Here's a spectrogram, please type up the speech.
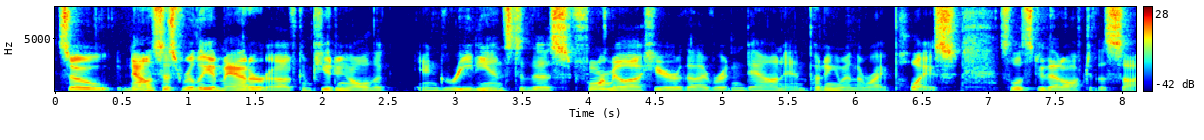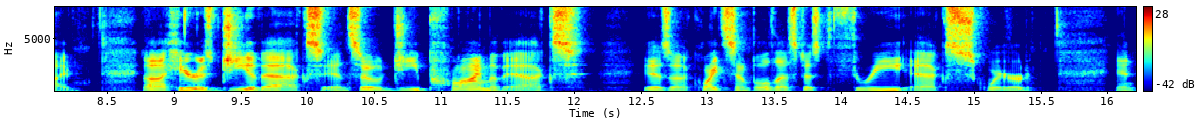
So now it's just really a matter of computing all the ingredients to this formula here that I've written down and putting them in the right place. So let's do that off to the side. Uh, here is g of x, and so g prime of x is uh, quite simple. That's just 3x squared. And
